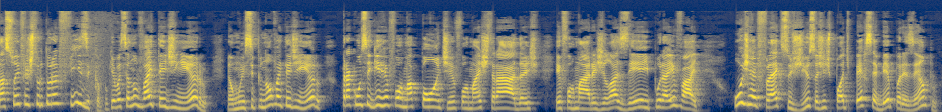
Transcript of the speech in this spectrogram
da sua infraestrutura física, porque você não vai ter dinheiro, né, o município não vai ter dinheiro para conseguir reformar pontes, reformar estradas, reformar áreas de lazer e por aí vai. Os reflexos disso a gente pode perceber, por exemplo,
